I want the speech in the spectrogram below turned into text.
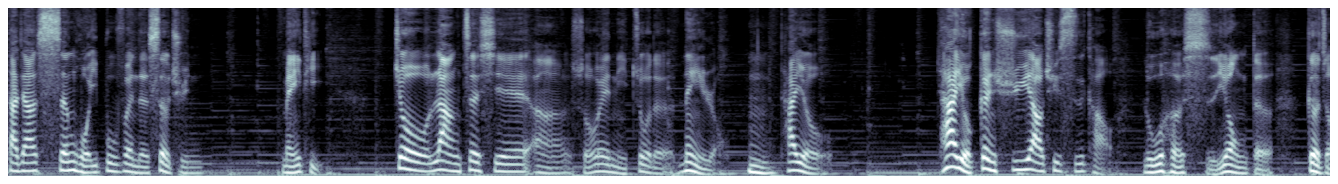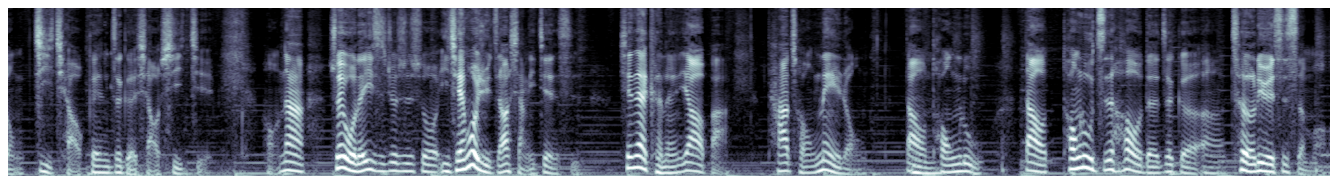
大家生活一部分的社群媒体，就让这些呃所谓你做的内容，嗯，它有它有更需要去思考如何使用的各种技巧跟这个小细节。好，那所以我的意思就是说，以前或许只要想一件事，现在可能要把它从内容到通路。嗯到通路之后的这个呃策略是什么？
